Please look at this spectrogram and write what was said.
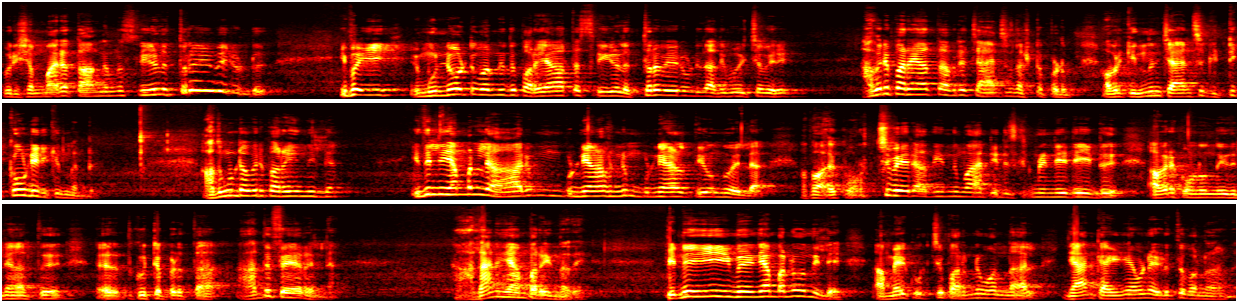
പുരുഷന്മാരെ താങ്ങുന്ന സ്ത്രീകൾ ഇത്രയും പേരുണ്ട്. ഇപ്പോൾ ഈ മുന്നോട്ട് വന്ന് ഇത് പറയാത്ത സ്ത്രീകൾ എത്ര പേരുണ്ട് ഇത് അനുഭവിച്ചവർ അവർ പറയാത്ത അവരെ ചാൻസ് നഷ്ടപ്പെടും. അവർക്ക് ഇന്നും ചാൻസ് കിട്ടിക്കൊണ്ടിരിക്കുന്നുണ്ട്. അതുകൊണ്ട് അവർ പറയുന്നില്ല. ഇതിൽ ഞാൻ പറഞ്ഞില്ല ആരും പുണ്യാളനും പുണ്യാളത്തിയും ഒന്നുമില്ല അപ്പോൾ അത് കുറച്ച് പേര് അതിൽ നിന്ന് മാറ്റി ഡിസ്ക്രിമിനേറ്റ് ചെയ്ത് അവരെ കൊണ്ടുവന്ന് ഇതിനകത്ത് കുറ്റപ്പെടുത്തുക അത് ഫെയർ അല്ല. അതാണ് ഞാൻ പറയുന്നത്. പിന്നെ ഈ ഞാൻ പറഞ്ഞു വന്നില്ലേ അമ്മയെക്കുറിച്ച് പറഞ്ഞു വന്നാൽ ഞാൻ കഴിഞ്ഞ തവണ എടുത്തു പറഞ്ഞതാണ്.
